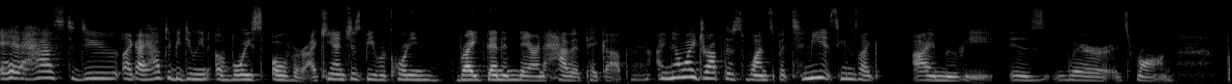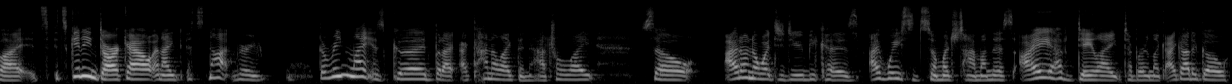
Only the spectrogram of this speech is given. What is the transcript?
it has to do, like, I have to be doing a voiceover. I can't just be recording right then and there and have it pick up. Mm-hmm. I know I dropped this once, but to me, it seems like iMovie is where it's wrong. But it's it's getting dark out, and I it's not very. The ring light is good, but I, I kind of like the natural light. So I don't know what to do because I've wasted so much time on this. I have daylight to burn. Like, I got to go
